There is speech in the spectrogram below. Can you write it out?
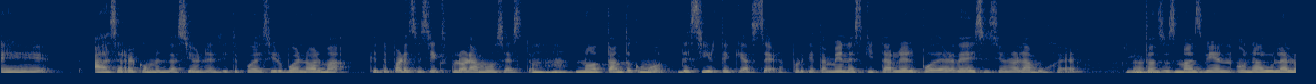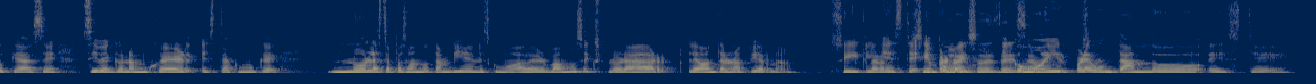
eh, hace recomendaciones y te puede decir, bueno, Alma, ¿qué te parece si exploramos esto? No tanto como decirte qué hacer, porque también es quitarle el poder de decisión a la mujer. Entonces, más bien, una dula lo que hace, si ve que una mujer está como que no la está pasando tan bien. Es como, a ver, vamos a explorar levantar una pierna. Sí, claro. Este, Siempre lo hizo desde Y como ir preguntando, este,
